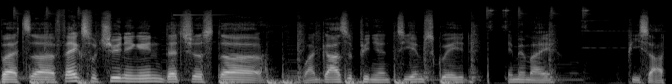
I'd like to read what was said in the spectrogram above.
but uh, thanks for tuning in. That's just uh, one guy's opinion. TM squared MMA. Peace out.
